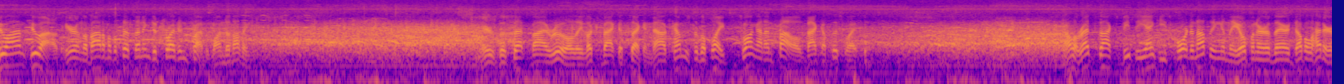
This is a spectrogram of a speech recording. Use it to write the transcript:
Two on, two out. Here in the bottom of the fifth inning, Detroit in front, one to nothing. Here's the set by Ruhle. He looks back at second. Now comes to the plate. Swung on and fouled. Back up this way. Well, the Red Sox beat the Yankees 4 to nothing in the opener of their doubleheader.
